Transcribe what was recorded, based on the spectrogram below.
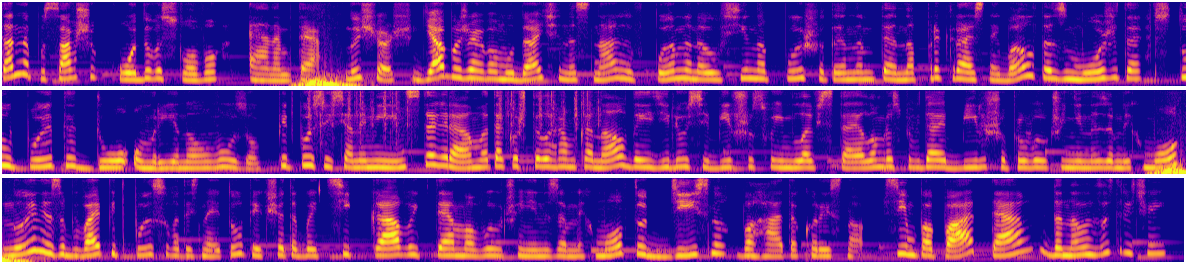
та написавши кодове слово НМТ. Ну що ж, я бажаю вам удачі, наснаги, впевнена, ви всі напишете НМТ на прекрасний бал та зможете вступити до омріяного вузу. Підписуйся на мій інстаграм, а також телеграм-канал, де я ділюся більше своїм лайфстайлом, розповідаю більше про вивчення іноземних мов. Ну і не забувай підписуватись на Ютуб, якщо тебе цікавить тема вивчення іноземних мов. Тут дійсно багато корисного. Всім па-па та до нових зустрічей!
